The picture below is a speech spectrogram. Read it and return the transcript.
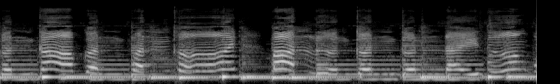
cần cáp cần phấn khởi ban lượn cần cần đầy thương vui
